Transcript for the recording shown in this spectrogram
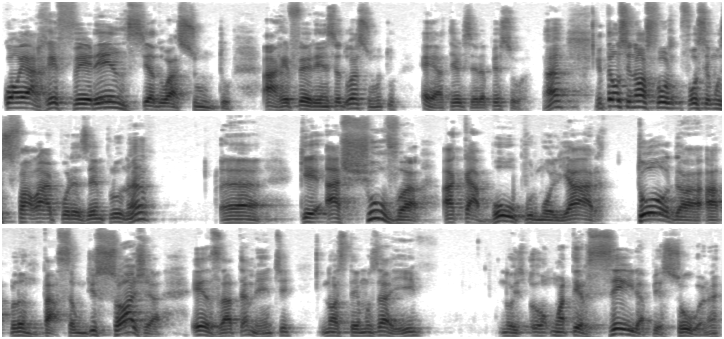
Qual é a referência do assunto? A referência do assunto é a terceira pessoa. Né? Então, se nós fôssemos falar, por exemplo, né, uh, que a chuva acabou por molhar toda a plantação de soja, exatamente nós temos aí uma terceira pessoa, né?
